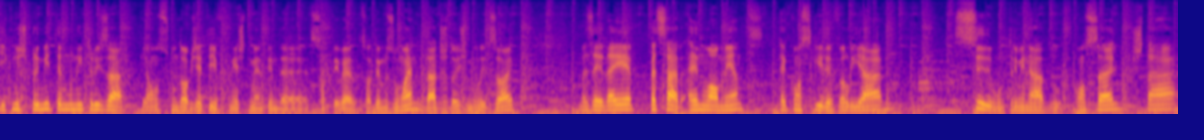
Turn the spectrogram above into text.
e que nos permita monitorizar, que é um segundo objetivo, que neste momento ainda só, tiver, só temos um ano, dados de 2018, mas a ideia é passar anualmente a conseguir avaliar se um determinado conselho está,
